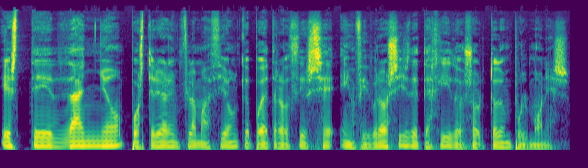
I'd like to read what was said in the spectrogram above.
este daño posterior a la inflamación que puede traducirse en fibrosis de tejido, sobre todo en pulmones.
